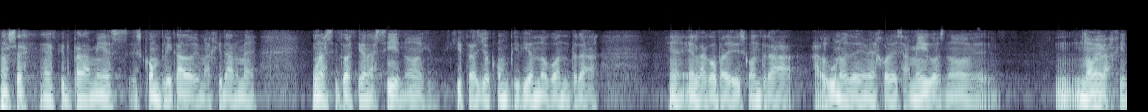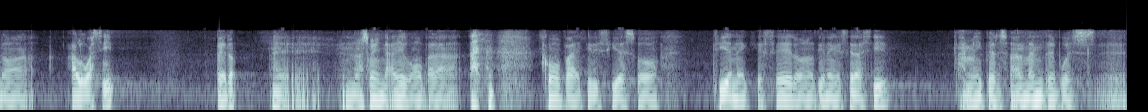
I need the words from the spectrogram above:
no sé, es decir, para mí es, es complicado imaginarme una situación así, ¿no? Quizás yo compitiendo contra en, la Copa Davis contra algunos de mis mejores amigos, ¿no? Eh, no me imagino algo así, pero eh, no soy nadie como para como para decir si eso tiene que ser o no tiene que ser así a mí personalmente, pues eh,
